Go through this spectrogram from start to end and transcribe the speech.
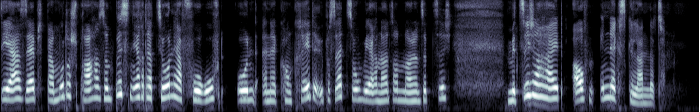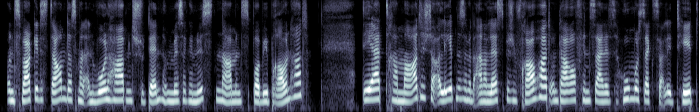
der selbst bei Muttersprache so ein bisschen Irritation hervorruft und eine konkrete Übersetzung wäre 1979 mit Sicherheit auf dem Index gelandet. Und zwar geht es darum, dass man einen wohlhabenden Studenten und Misogynisten namens Bobby Brown hat, der dramatische Erlebnisse mit einer lesbischen Frau hat und daraufhin seine Homosexualität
